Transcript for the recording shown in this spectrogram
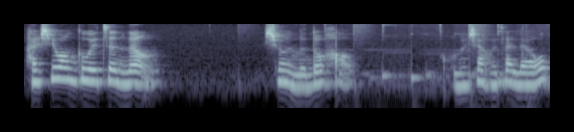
还希望各位见谅。希望你们都好，我们下回再聊。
